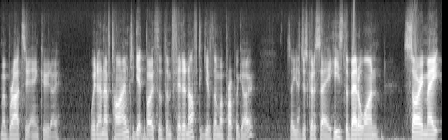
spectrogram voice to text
Mebrahtu and Kudo. We don't have time to get both of them fit enough to give them a proper go. So you've just got to say, he's the better one. Sorry, mate.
